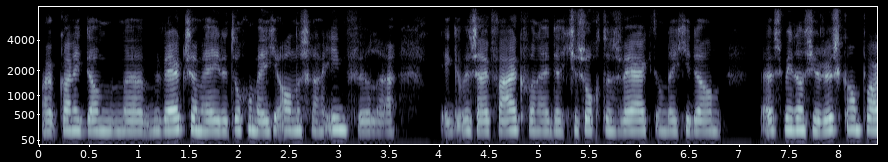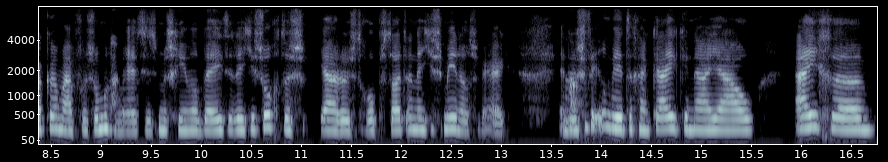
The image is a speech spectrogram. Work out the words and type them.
maar kan ik dan mijn werkzaamheden toch een beetje anders gaan invullen? Ik, we zijn vaak van, hè, dat je 's ochtends werkt omdat je dan... eh, 's middags je rust kan pakken, maar voor sommige mensen is het misschien wel beter dat je 's ochtends ja, rustig opstart en dat je 's middags werkt. En dus veel meer te gaan kijken naar jouw eigen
